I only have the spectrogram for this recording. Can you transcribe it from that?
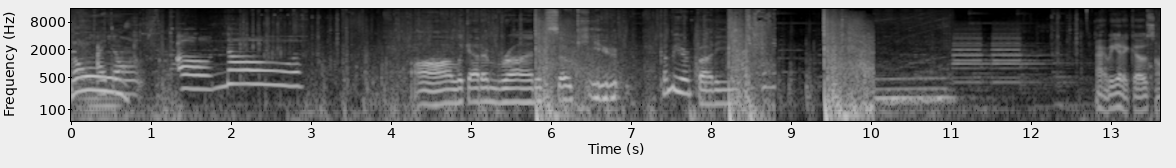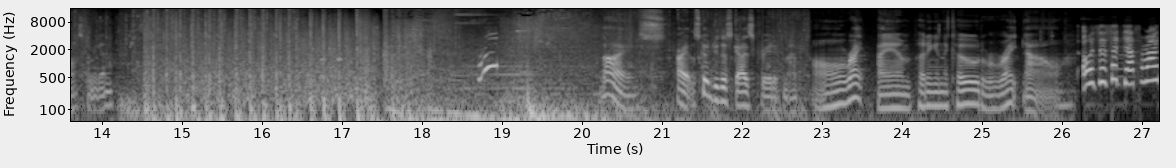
No. I don't. Oh no. Aw, look at him run. It's so cute. Come here, buddy. Alright, we gotta go. Someone's coming in. Nice. Alright, let's go do this guy's creative map. Alright, I am putting in the code right now. Oh, is this a death run?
